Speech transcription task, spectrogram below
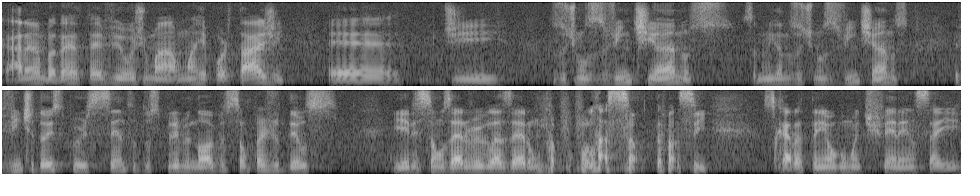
caramba, né? Até vi hoje uma, uma reportagem é, de dos últimos 20 anos, se não me engano, dos últimos 20 anos, 22% dos prêmios Nobel são para judeus. E eles são 0,01 da população. Então, assim, os caras têm alguma diferença aí,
